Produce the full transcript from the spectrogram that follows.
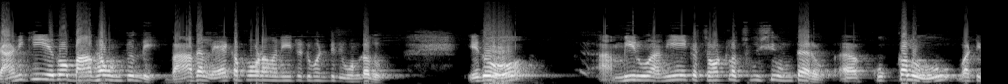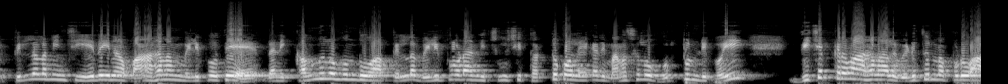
దానికి ఏదో బాధ ఉంటుంది. బాధ లేకపోవడం అనేటటువంటిది ఉండదు. ఏదో మీరు అనేక చోట్ల చూసి ఉంటారు. కుక్కలు వాటి పిల్లల మించి ఏదైనా వాహనం వెళ్ళిపోతే దాని కన్నుల ముందు ఆ పిల్ల వెళ్ళిపోవడాన్ని చూసి తట్టుకోలేక అది మనసులో గుర్తుండిపోయి ద్విచక్ర వాహనాలు వెడుతున్నప్పుడు ఆ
